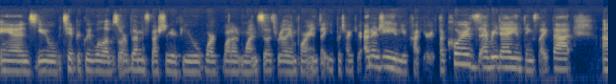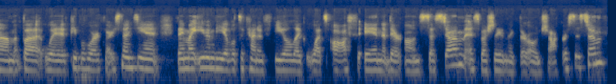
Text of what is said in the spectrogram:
and you typically will absorb them, especially if you work one on one. So it's really important that you protect your energy and you cut your the cords every day and things like that. Um, but with people who are clairsentient, they might even be able to kind of feel like what's off in their own system, especially in like their own chakra system.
